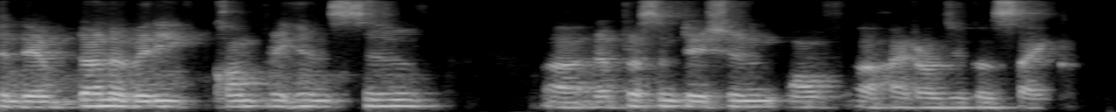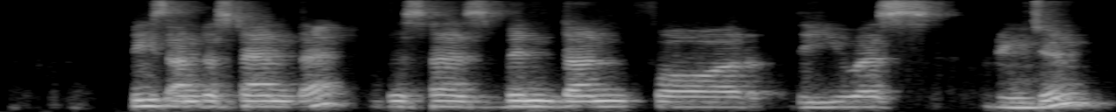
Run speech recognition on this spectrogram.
And they've done a very comprehensive uh, representation of a hydrological cycle. Please understand that this has been done for the US region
